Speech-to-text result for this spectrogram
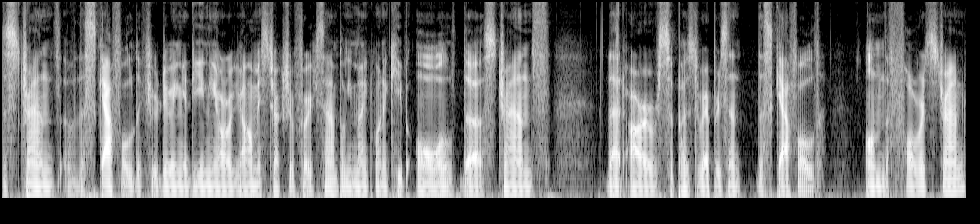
the strands of the scaffold. If you're doing a DNA origami structure, for example, you might want to keep all the strands that are supposed to represent the scaffold on the forward strand.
